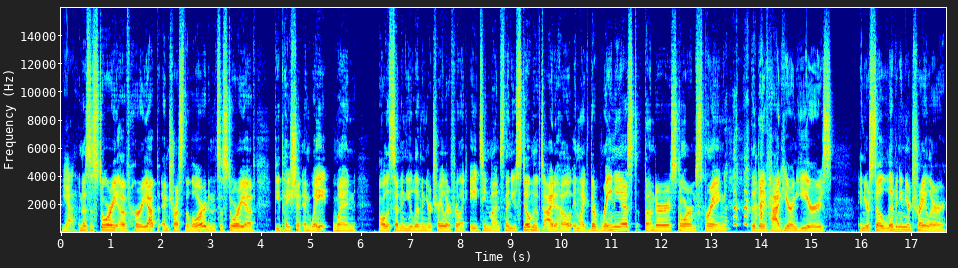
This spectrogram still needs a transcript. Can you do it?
Yeah. And it's a story of hurry up and trust the Lord. And it's a story of be patient and wait when all of a sudden you live in your trailer for like 18 months. Then you still move to Idaho in like the rainiest thunderstorm spring that they've had here in years. And you're still living in your trailer.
